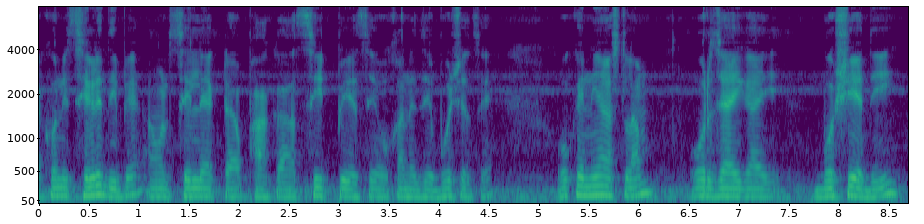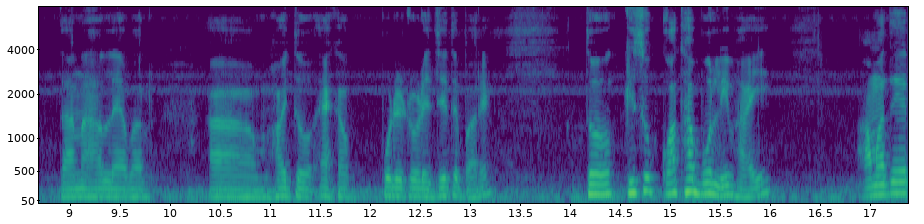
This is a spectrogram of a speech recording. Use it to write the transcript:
এখনই ছেড়ে দিবে। আমার ছেলে একটা ফাঁকা সিট পেয়েছে ওখানে যে বসেছে। ওকে নিয়ে আসলাম। ওর জায়গায় বসিয়ে দিই। তা না হলে আবার হয়তো একা পড়ে টড়ে যেতে পারে। তো কিছু কথা বলি ভাই। আমাদের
